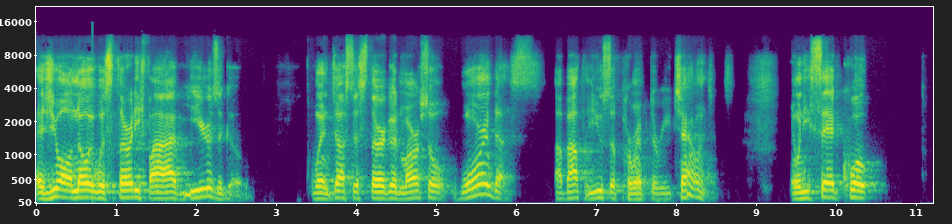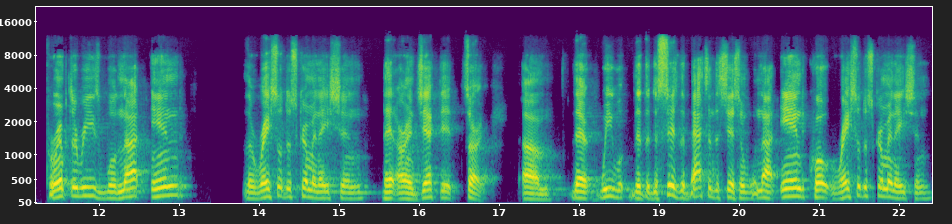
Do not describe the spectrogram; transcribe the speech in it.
As you all know, it was 35 years ago when Justice Thurgood Marshall warned us about the use of peremptory challenges. And when he said, quote, peremptories will not end the racial discrimination that are injected, sorry, um, that we will, that the decision, the Batson decision will not end, quote, racial discrimination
